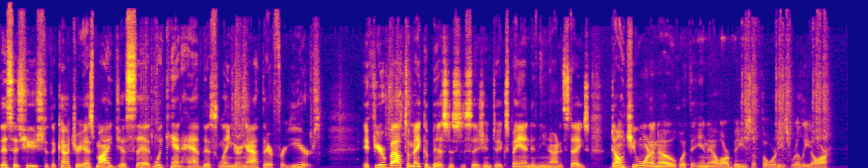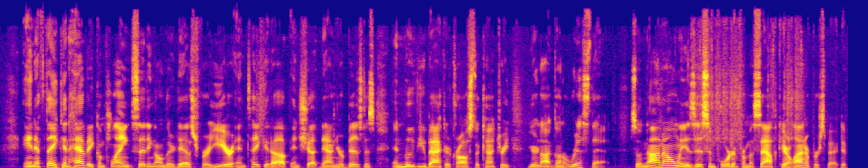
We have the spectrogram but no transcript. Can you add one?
This is huge to the country. As Mike just said, we can't have this lingering out there for years. If you're about to make a business decision to expand in the United States, don't you want to know what the NLRB's authorities really are? And if they can have a complaint sitting on their desk for a year and take it up and shut down your business and move you back across the country, you're not going to risk that. So not only is this important from a South Carolina perspective,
